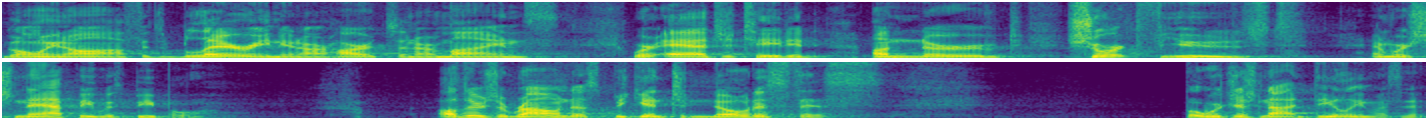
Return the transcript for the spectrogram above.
going off? It's blaring in our hearts and our minds. We're agitated, unnerved, short fused, and we're snappy with people. Others around us begin to notice this, but we're just not dealing with it.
